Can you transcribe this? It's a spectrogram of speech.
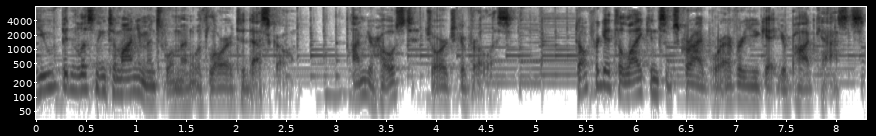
You've been listening to Monuments Woman with Laura Tedesco. I'm your host, George Gavrilis. Don't forget to like and subscribe wherever you get your podcasts.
